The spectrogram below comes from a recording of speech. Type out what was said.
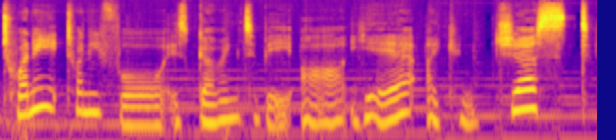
2024 is going to be our year. I can just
